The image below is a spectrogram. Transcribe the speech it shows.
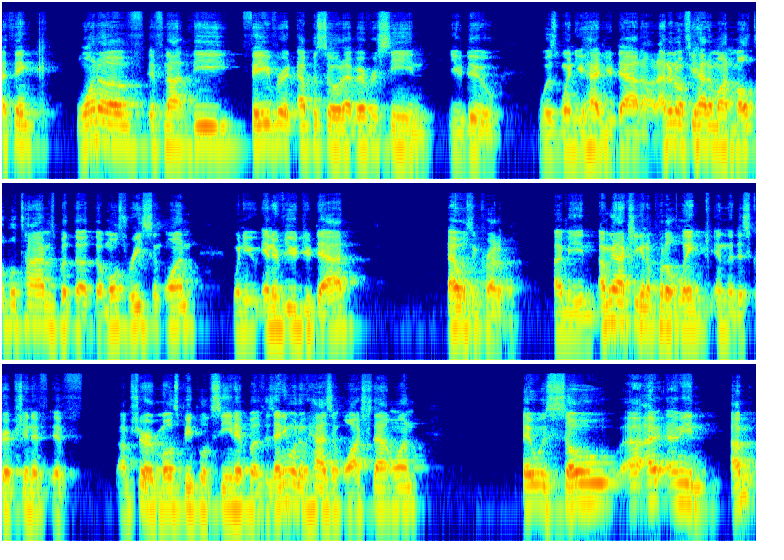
i think one of if not the favorite episode i've ever seen you do was when you had your dad on i don't know if you had him on multiple times but the the most recent one when you interviewed your dad that was incredible i mean i'm actually going to put a link in the description if if i'm sure most people have seen it but if there's anyone who hasn't watched that one it was so. I, I mean, I'm.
